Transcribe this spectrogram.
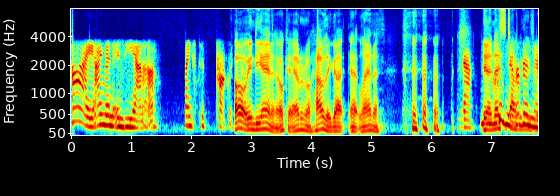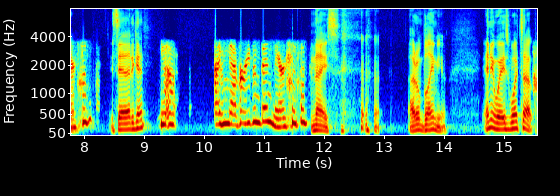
Hi, I'm in Indiana. Nice to talk with oh, you. Oh, Indiana. Okay, I don't know how they got Atlanta. Yeah. Yeah, nice I've never been there. You say that again? yeah. I've never even been there. Nice. I don't blame you. Anyways, what's up?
